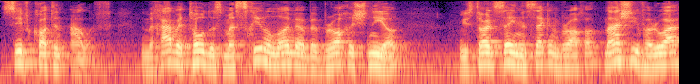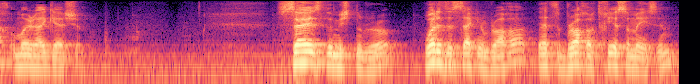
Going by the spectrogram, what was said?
Sif Kotan Aleph. The Mechaber told us, Maschil loimer bebracha shniya, we start saying the second bracha, Mashiv haruach umer hageshem. Says the Mishnah Berurah, what is the second bracha? That's the bracha of Tchias HaMesim.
